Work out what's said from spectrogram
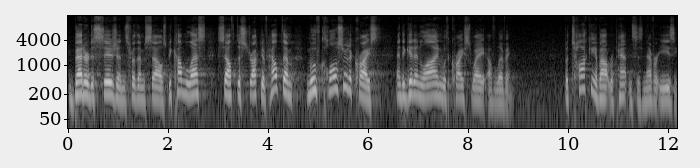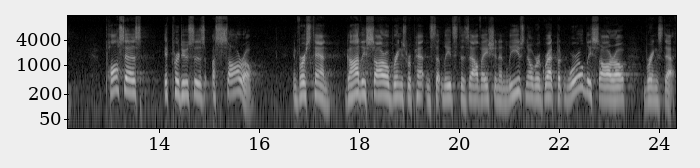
better decisions for themselves, become less self destructive, help them move closer to Christ and to get in line with Christ's way of living. But talking about repentance is never easy. Paul says it produces a sorrow. In verse 10, godly sorrow brings repentance that leads to salvation and leaves no regret, but worldly sorrow brings death.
